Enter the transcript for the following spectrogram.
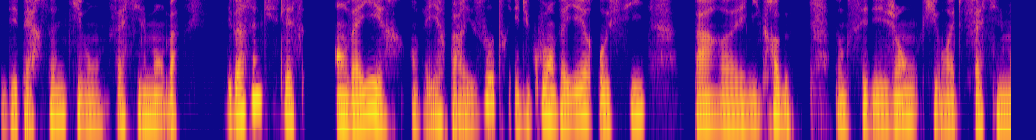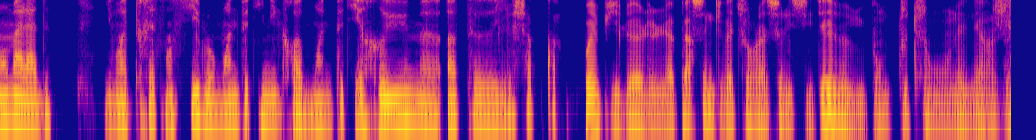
des personnes qui vont facilement, bah, des personnes qui se laissent envahir, envahir par les autres, et du coup envahir aussi par euh, les microbes. Donc c'est des gens qui vont être facilement malades. Ils vont être très sensibles aux moins de petits microbes, moins de petits rhumes, euh, hop, euh, ils le chopent quoi. Oui, puis le- le- la personne qui va toujours la solliciter je lui pompe toute son énergie.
